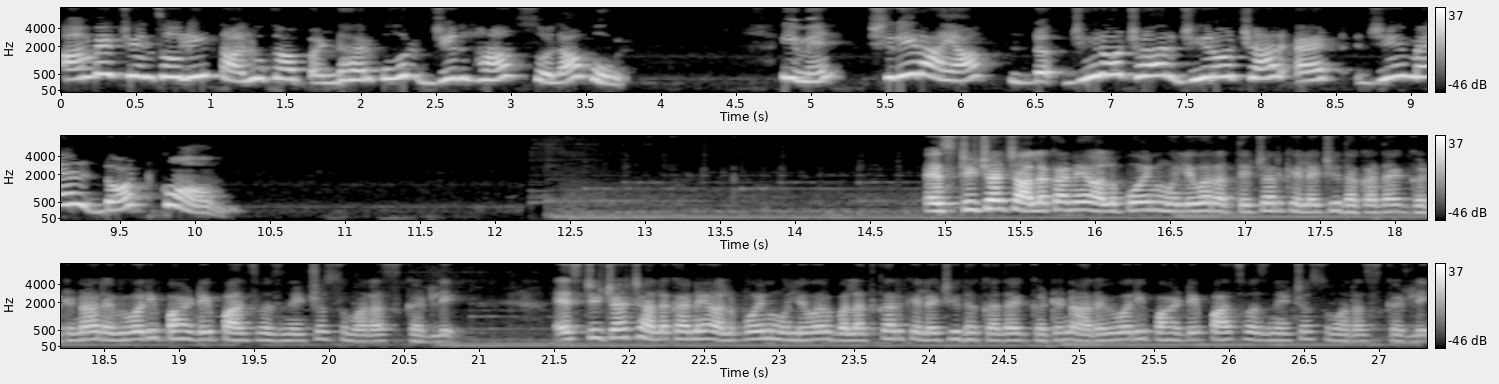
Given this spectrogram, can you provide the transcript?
आंबे चिंचोली तालुका पंढरपूर जिल्हा सोलापूर. ईमेल श्रीराया ड झिरो चार झिरो चार at Gmail dot com S टीच्या चालकाने अल्पवयीन मुलीवर अत्याचार केल्याची धक्कादायक घटना रविवारी पहाटे पाच वाजण्याच्या सुमारास घडली. एसटीच्या चालकाने अल्पवयीन मुलीवर बलात्कार केल्याची धक्कादायक घटना रविवारी पहाटे पाच वाजण्याच्या सुमारास घडली.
